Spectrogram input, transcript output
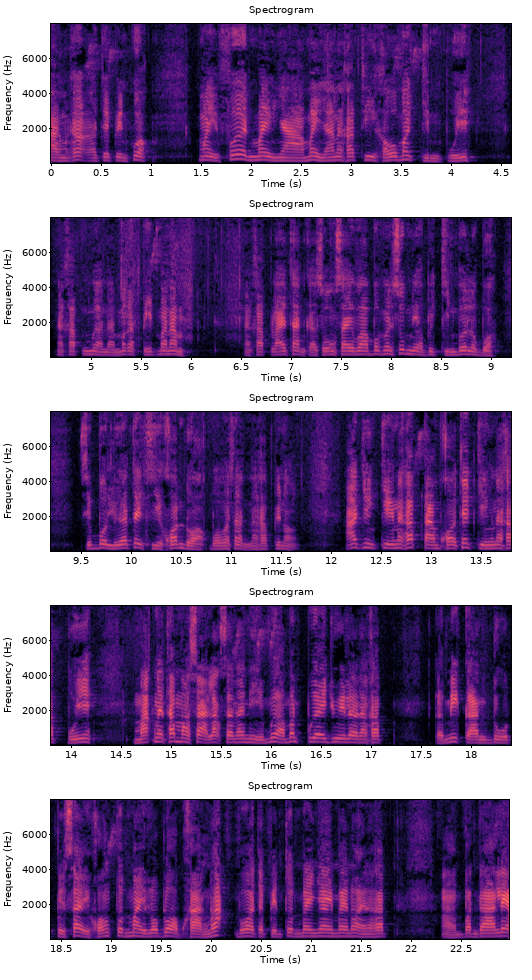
างๆนะครับอาจจะเป็นพวกไม้เฟิร์นไม้หญ้าไม้หยังนะครับ ที่เขามากินปุ๋ยนะครับ เมื่อนั้นมันก็ติดมานํนะครับหลายท่านก็สงสัยว่าบ่เป็นซุ่มเนี่ยเอาไปกินเบิดแล้วบ่สิบ่เหลือแต่ขี้ค้อนดอกบ่ว่าซั่นนะครับพี่น้องอะจริงๆนะครับ ตามข้อเท็จจริงนะครับ ปุ๋ยมักในธรรมชาติลักษณะนี้เมื่อมันเปื่อยยุ่ยแล้วนะครับ ก็มีการดูดไปใส่ของต้นไม้รอบๆข้างนะเพราะว่าจะเป็นต้นไม้ใหญ่ไม่น้อยนะครับอ่าบรรดาแร่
